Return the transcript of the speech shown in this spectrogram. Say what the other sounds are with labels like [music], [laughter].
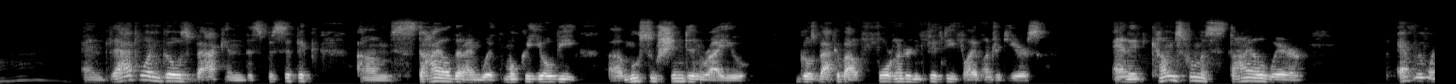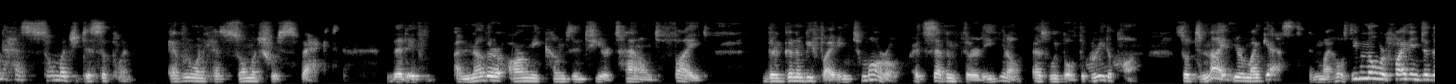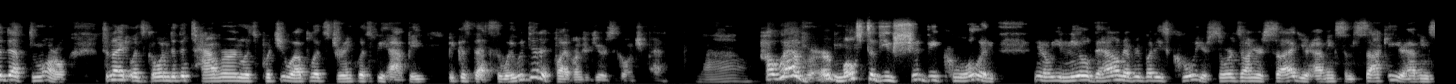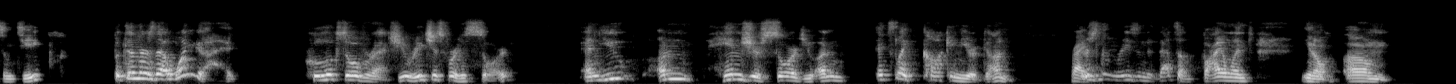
And that one goes back in the specific um, style that I'm with, Mokuyobi uh, Muso Shinden Ryu, goes back about 450, 500 years. And it comes from a style where everyone has so much discipline, everyone has so much respect that if another army comes into your town to fight, they're going to be fighting tomorrow at 7:30, you know, as we both agreed upon. So tonight you're my guest and my host. Even though we're fighting to the death tomorrow, tonight let's go into the tavern, let's put you up, let's drink, let's be happy because that's the way we did it 500 years ago in Japan. Wow. However, most of you should be cool and you know, you kneel down, everybody's cool, your sword's on your side, you're having some sake, you're having some tea. But then there's that one guy who looks over at you, reaches for his sword, and you unhinge your sword, you un it's like cocking your gun. Right. There's no reason that that's a violent, you know, um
